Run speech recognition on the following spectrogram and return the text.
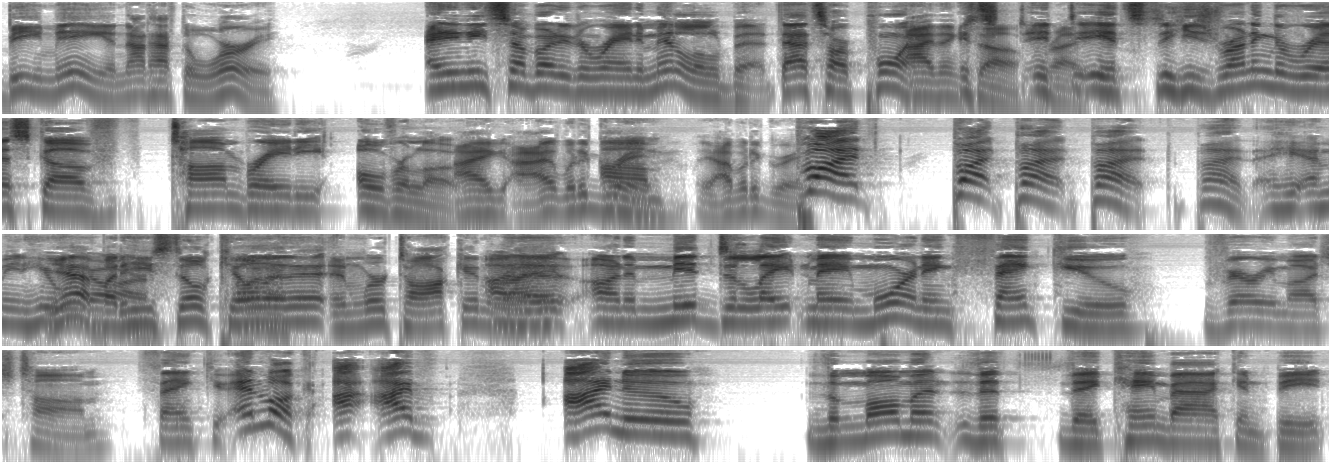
be me and not have to worry. And he needs somebody to rein him in a little bit. That's our point. I think it's, so, It, right. It's he's running the risk of Tom Brady overload. I I would agree. Um, yeah, I would agree. But but but but but I mean here yeah, but he's still killing a- it, and we're talking on right. a, on a mid to late May morning. Thank you very much, Tom. Thank you. And look, I I've, I knew the moment that they came back and beat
